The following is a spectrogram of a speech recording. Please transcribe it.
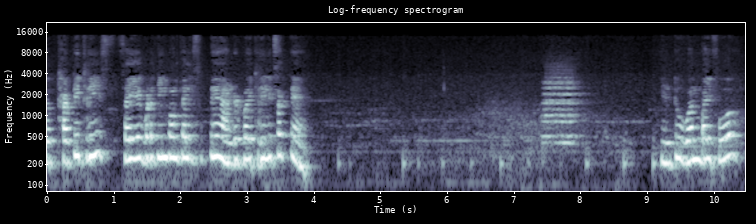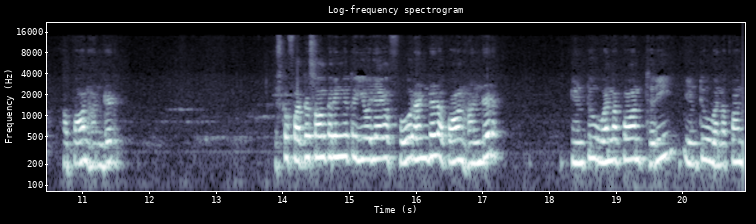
तो थर्टी थ्री सही एक बटे तीन को हम क्या लिख सकते हैं? हंड्रेड बाई थ्री लिख सकते हैं। Into one by four upon hundred इसको फर्दर सॉल्व करेंगे तो ये हो जाएगा four hundred upon hundred into one upon three into one upon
